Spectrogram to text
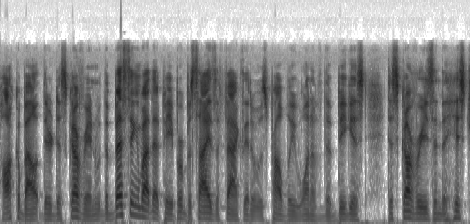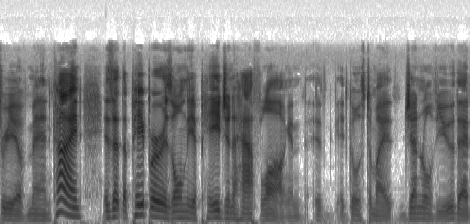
talk about their discovery. And the best thing about that paper, besides the fact that it was probably one of the biggest discoveries in the history of mankind, is that the paper is only a page and a half long. And it, it goes to my general view that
